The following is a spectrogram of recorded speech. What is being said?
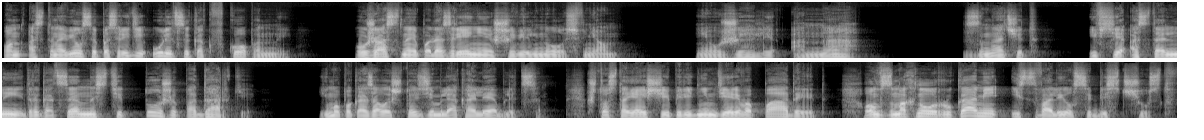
Он остановился посреди улицы, как вкопанный. Ужасное подозрение шевельнулось в нем. Неужели она? Значит, и все остальные драгоценности тоже подарки. Ему показалось, что земля колеблется, что стоящее перед ним дерево падает. Он взмахнул руками и свалился без чувств.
